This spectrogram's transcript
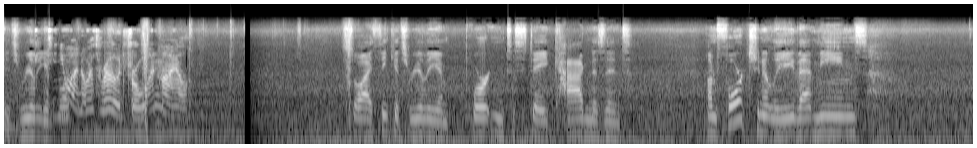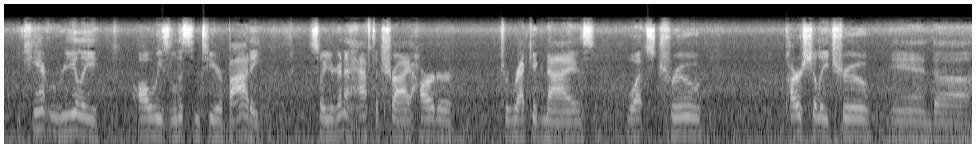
it's really Continue important. on North Road for one mile. So I think it's really important to stay cognizant Unfortunately, that means you can't really always listen to your body. So you're going to have to try harder to recognize what's true, partially true, and uh,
